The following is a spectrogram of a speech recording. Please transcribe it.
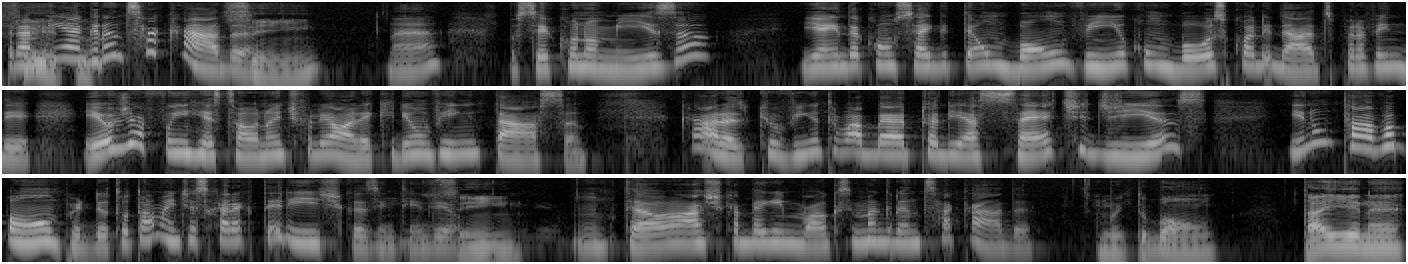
para mim é a grande sacada, Sim, né? Você economiza e ainda consegue ter um bom vinho com boas qualidades para vender. Eu já fui em restaurante e falei, olha, queria um vinho em taça. Cara, que o vinho estava aberto ali há sete dias e não estava bom, perdeu totalmente as características, entendeu? sim. Então, eu acho que a bag in box é uma grande sacada. Muito bom. Tá aí, né?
